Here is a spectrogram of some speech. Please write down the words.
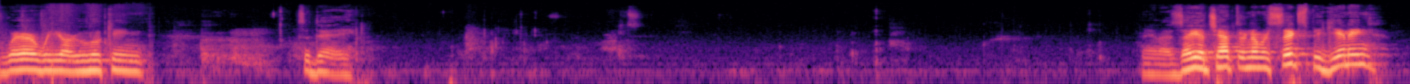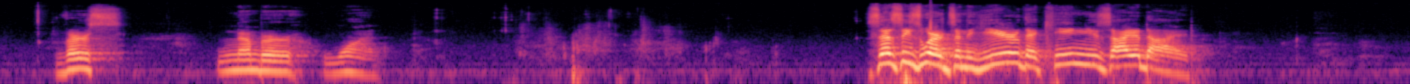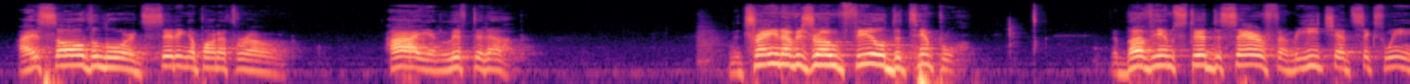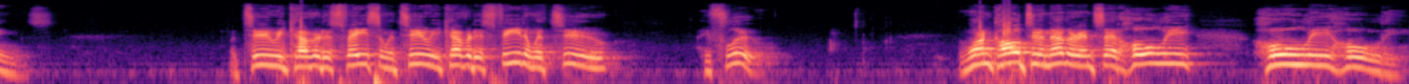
is where we are looking today. And Isaiah chapter number 6, beginning verse number 1. says these words In the year that King Uzziah died, I saw the Lord sitting upon a throne, high and lifted up. The train of his robe filled the temple. Above him stood the seraphim, each had six wings. With two he covered his face, and with two he covered his feet, and with two he flew. One called to another and said, Holy, holy, holy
